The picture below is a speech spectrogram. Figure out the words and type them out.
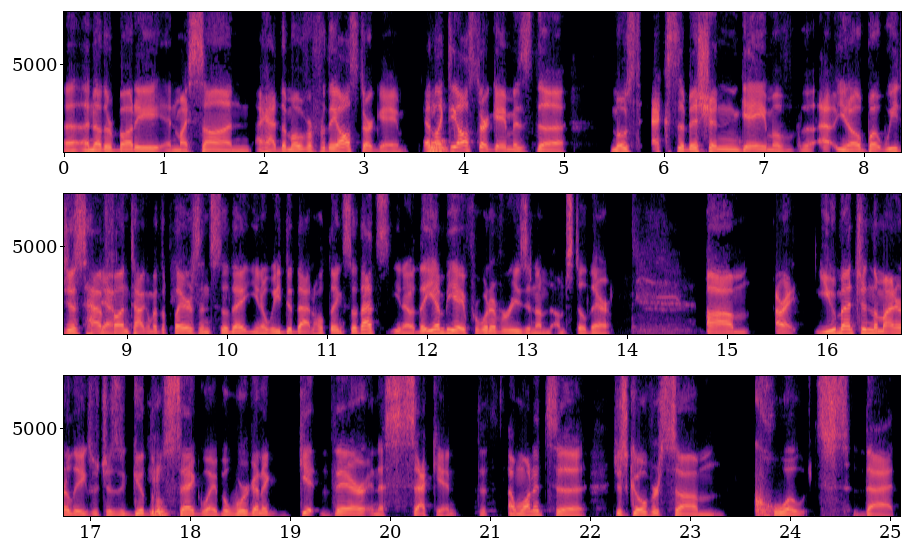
uh, another buddy, and my son. I had them over for the All Star game, and like the All Star game is the most exhibition game of uh, you know but we just have Yeah. fun talking about the players and so they you know we did that whole thing so that's you know the nba for whatever reason i'm, I'm still there um all right you mentioned the minor leagues which is a good little segue but we're gonna get there in a second the, i wanted to just go over some quotes that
